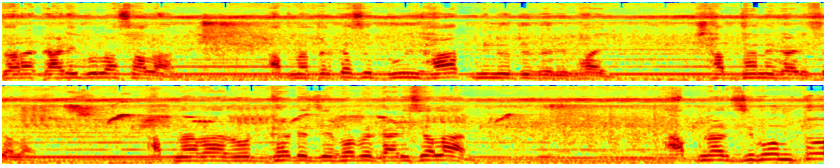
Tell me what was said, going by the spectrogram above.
যারা গাড়িগুলো চালান, আপনাদের কাছে দুই হাত মিনতি করি ভাই, সাবধানে গাড়ি চালান। আপনারা রোডঘাটে যেভাবে গাড়ি চালান, আপনার জীবন তো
